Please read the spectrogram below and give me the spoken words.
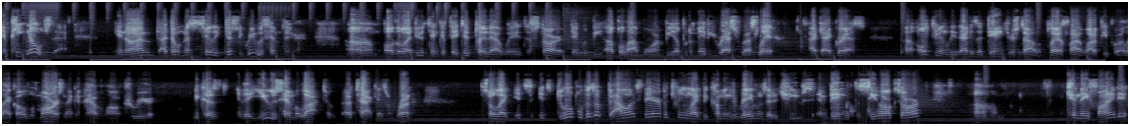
and Pete knows that. You know, I, I don't necessarily disagree with him there. Um, although I do think if they did play that way at the start, they would be up a lot more and be able to maybe rest Russ later. I digress. Uh, ultimately, that is a dangerous style of play. A lot of people are like, "Oh, Lamar's not going to have a long career." because they use him a lot to attack as a runner. So like it's it's doable. There's a balance there between like becoming the Ravens or the Chiefs and being what the Seahawks are. Um, can they find it?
